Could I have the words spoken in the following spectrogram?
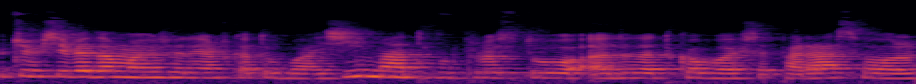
Oczywiście wiadomo, jeżeli na przykład to była zima, to po prostu e, dodatkowo jeszcze parasol,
